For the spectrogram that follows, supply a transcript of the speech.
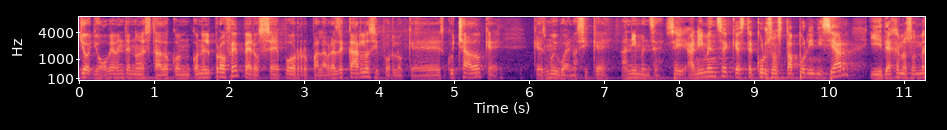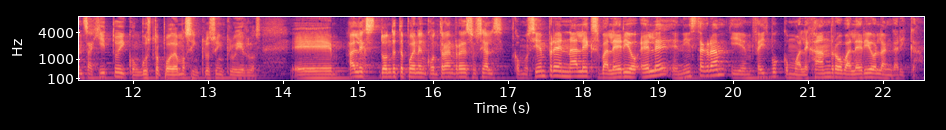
Yo, yo obviamente no he estado con, con, el profe, pero sé por palabras de Carlos y por lo que he escuchado que, que es muy bueno, así que anímense. Sí, anímense que este curso está por iniciar y déjenos un mensajito y con gusto podemos incluso incluirlos. Eh, Alex, ¿dónde te pueden encontrar en redes sociales? Como siempre en Alex Valerio L en Instagram y en Facebook como Alejandro Valerio Langarica.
